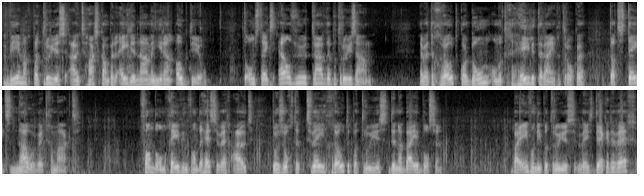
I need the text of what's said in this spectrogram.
Weermachtpatrouilles uit Harskamp en Ede namen hieraan ook deel. Te omstreeks 11 uur traden de patrouilles aan. Er werd een groot cordon om het gehele terrein getrokken, dat steeds nauwer werd gemaakt. Van de omgeving van de Hessenweg uit doorzochten twee grote patrouilles de nabije bossen. Bij een van die patrouilles wees Dekker de weg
